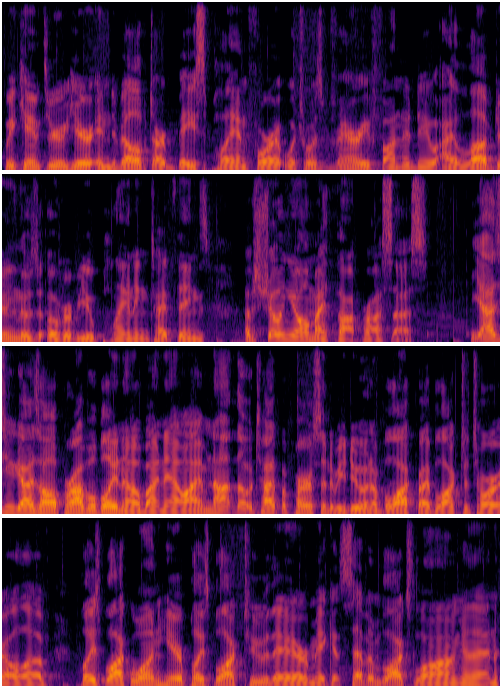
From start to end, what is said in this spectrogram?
we came through here and developed our base plan for it which was very fun to do. I love doing those overview planning type things of showing you all my thought process. As you guys all probably know by now, I am not the type of person to be doing a block by block tutorial of place block one here, place block two there, make it seven blocks long, and then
